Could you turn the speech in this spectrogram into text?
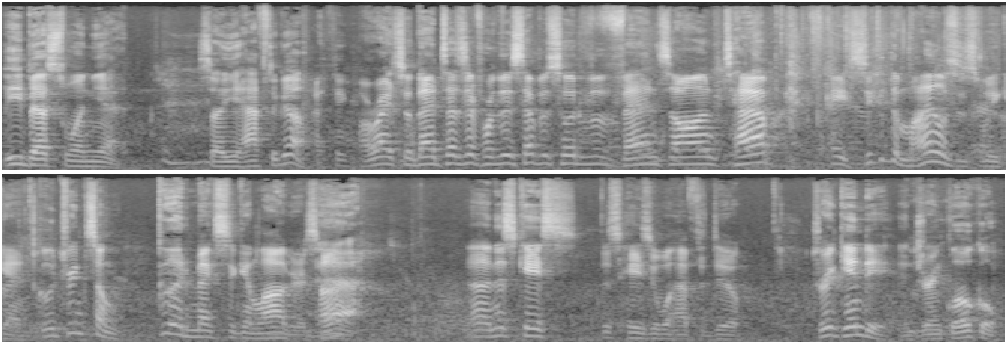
the best one yet. So you have to go. I think. All right, so that does it for this episode of Events on Tap. Hey, stick at the Miles this weekend. Go drink some good Mexican lagers, huh? Yeah. Uh, in this case, this hazy will have to do. Drink indie. And drink local.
